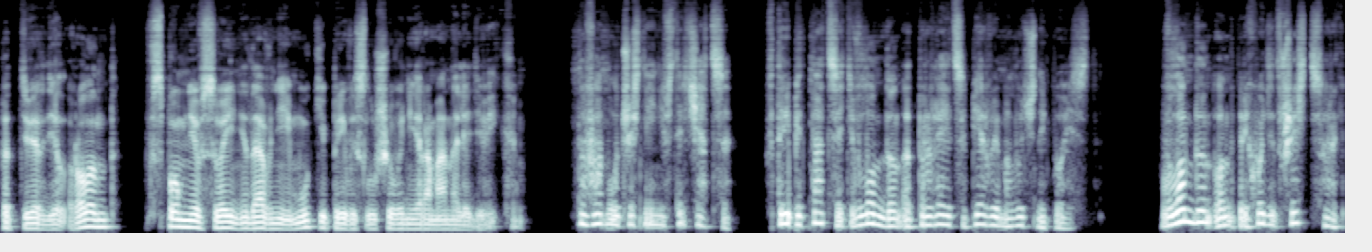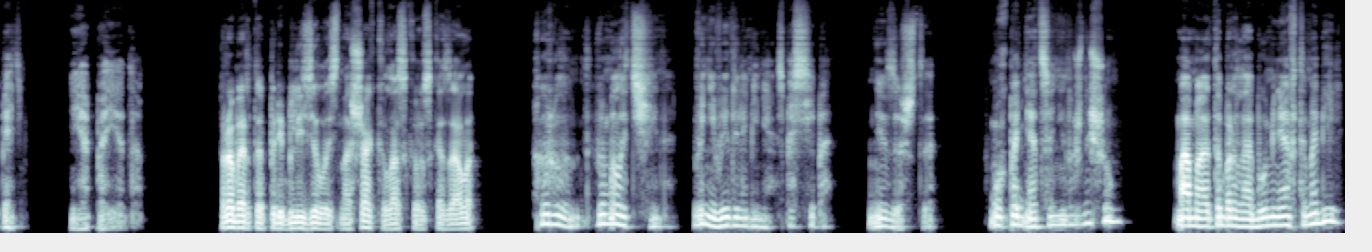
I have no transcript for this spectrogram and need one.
подтвердил Роланд, вспомнив свои недавние муки при выслушивании романа Леди Викхэм. Но вам лучше с ней не встречаться. В 3.15 в Лондон отправляется первый молочный поезд. В Лондон он приходит в 6.45. Я поеду. Роберта приблизилась на шаг и ласково сказала. — Роланд, вы молодчина. Вы не выдали меня. Спасибо. — Не за что. Мог подняться ненужный шум. Мама отобрала бы у меня автомобиль.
